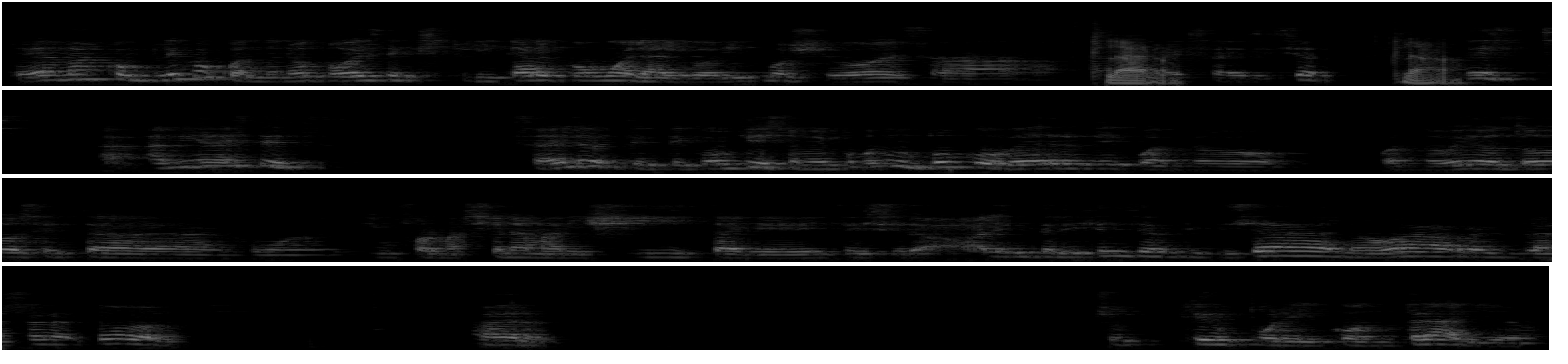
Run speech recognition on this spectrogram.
todavía más complejos cuando no podés explicar cómo el algoritmo llegó a esa, claro. esa decisión. Claro. Entonces, a, mí a veces, ¿sabes lo? Te, te, confieso, me pone un poco verde cuando, cuando veo toda esta como, información amarillista que ¿viste? dice, oh, la inteligencia artificial nos va a reemplazar a todos. A ver, yo creo por el contrario,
